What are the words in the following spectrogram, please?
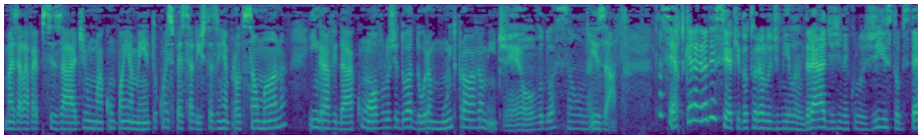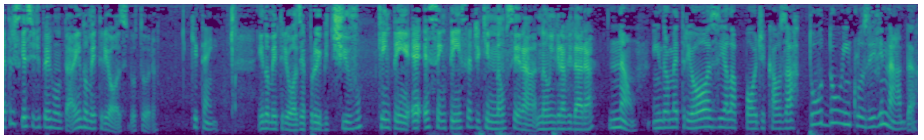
mas ela vai precisar de um acompanhamento com especialistas em reprodução humana e engravidar com óvulos de doadora, muito provavelmente. É, ovo doação, né? Exato. Tá certo. Quero agradecer aqui, doutora Ludmila Andrade, ginecologista, obstetra. Esqueci de perguntar. Endometriose, doutora? Que tem endometriose é proibitivo? Quem tem é, é sentença de que não será, não engravidará? Não. Endometriose ela pode causar tudo, inclusive nada.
